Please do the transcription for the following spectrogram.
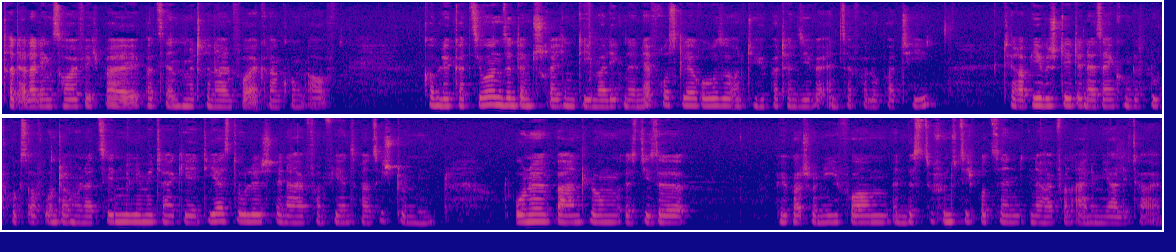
tritt allerdings häufig bei Patienten mit renalen Vorerkrankungen auf. Komplikationen sind entsprechend die maligne Nephrosklerose und die hypertensive Enzephalopathie. Therapie besteht in der Senkung des Blutdrucks auf unter 110 mm Hg diastolisch innerhalb von 24 Stunden. Ohne Behandlung ist diese Hypertonieform in bis zu 50 Prozent innerhalb von einem Jahr letal.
